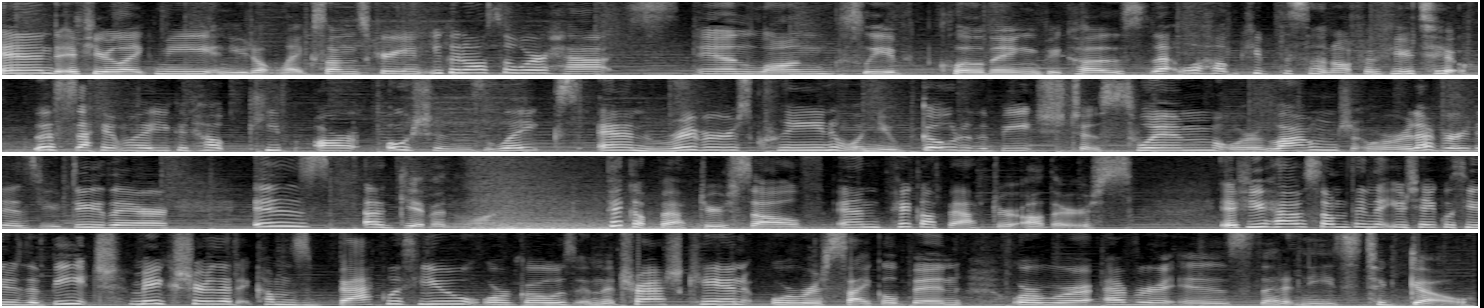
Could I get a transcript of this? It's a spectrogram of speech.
And if you're like me and you don't like sunscreen, you can also wear hats and long sleeve clothing because that will help keep the sun off of you too. The second way you can help keep our oceans, lakes, and rivers clean when you go to the beach to swim or lounge or whatever it is you do there is a given one. Pick up after yourself and pick up after others. If you have something that you take with you to the beach, make sure that it comes back with you or goes in the trash can or recycle bin or wherever it is that it needs to go.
